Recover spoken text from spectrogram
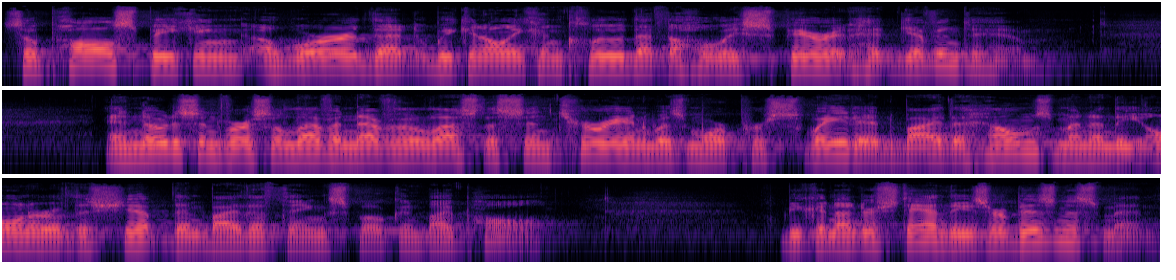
So, Paul speaking a word that we can only conclude that the Holy Spirit had given to him. And notice in verse 11, nevertheless, the centurion was more persuaded by the helmsman and the owner of the ship than by the things spoken by Paul. You can understand these are businessmen.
